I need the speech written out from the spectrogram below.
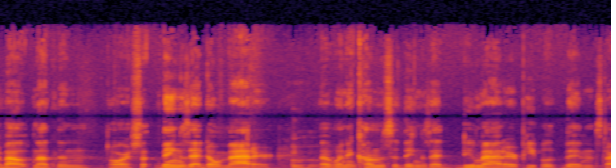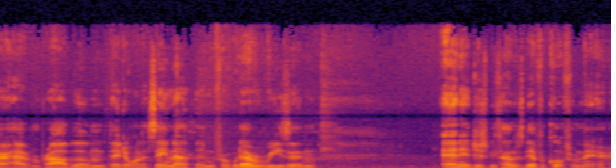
about nothing or things that don't matter, but when it comes to things that do matter, people then start having problems. They don't want to say nothing for whatever reason, and it just becomes difficult from there.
